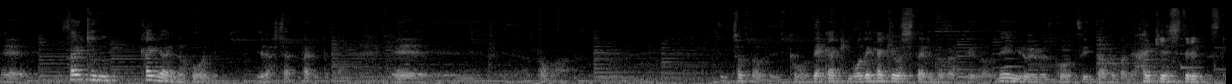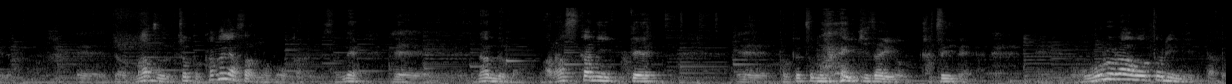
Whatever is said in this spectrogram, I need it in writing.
えー、最近海外の方にいらっしゃったりとか、えー、あとはちょっとこう出かけお出かけをしたりとかっていうのをねいろいろこうツイッターとかで拝見してるんですけれども、えー、ではまずちょっと加賀谷さんの方からですね、えー、何でもアラスカに行って、えー、とてつもない機材を担いで、えー、オーロラを取りに行ったと、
